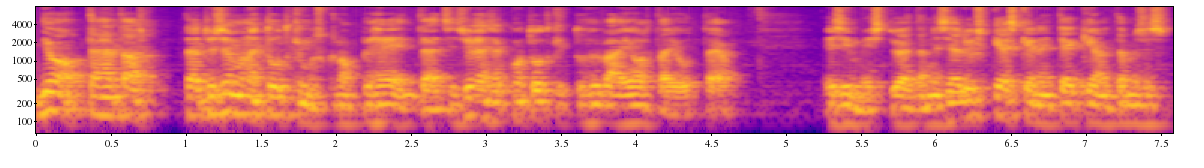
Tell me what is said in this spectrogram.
Joo, tähän taas täytyy semmoinen tutkimusknoppi heittää, että siis yleensä kun on tutkittu hyvää johtajuutta ja esimiestyötä, niin siellä yksi keskeinen tekijä on tämmöisessä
